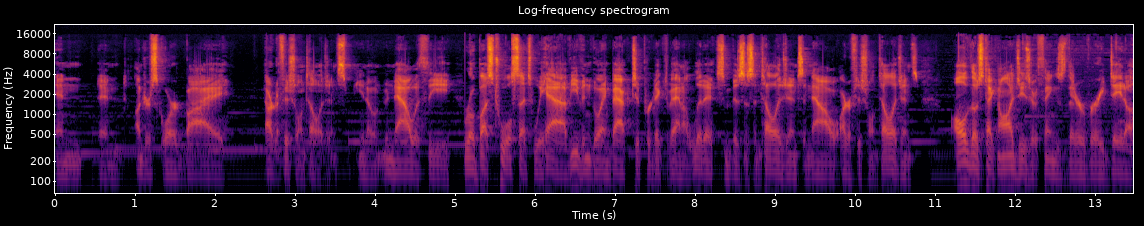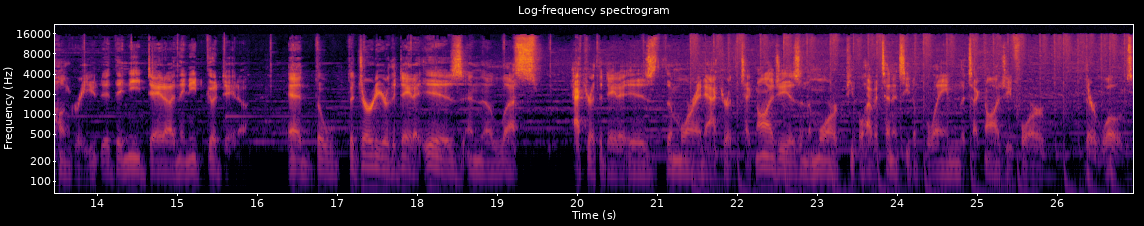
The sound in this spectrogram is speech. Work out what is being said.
and and underscored by artificial intelligence. You know, now with the robust tool sets we have, even going back to predictive analytics and business intelligence and now artificial intelligence, all of those technologies are things that are very data hungry. They need data and they need good data. And the, the dirtier the data is and the less accurate the data is, the more inaccurate the technology is, and the more people have a tendency to blame the technology for their woes.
